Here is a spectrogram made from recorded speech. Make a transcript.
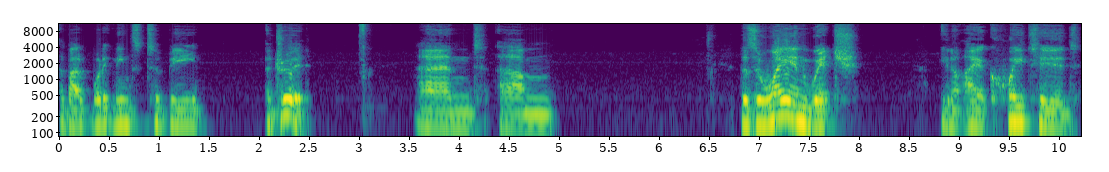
about what it means to be a druid. And um, there's a way in which, you know, I equated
